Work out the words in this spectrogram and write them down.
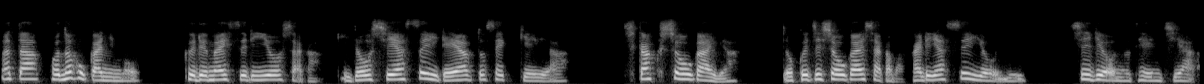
また、この他にも、車椅子利用者が移動しやすいレイアウト設計や、視覚障害や独自障害者がわかりやすいように、資料の展示や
